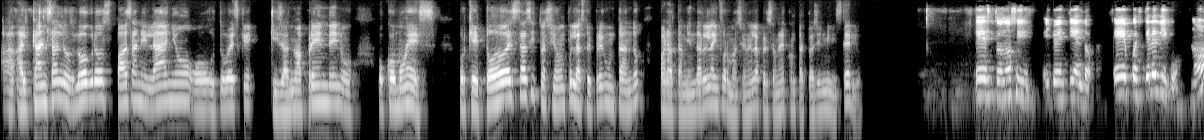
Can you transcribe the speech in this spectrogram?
¿Alcanzan los logros? ¿Pasan el año? ¿O tú ves que quizás no aprenden? ¿O, o cómo es? Porque toda esta situación pues la estoy preguntando para también darle la información a la persona de contacto allí en el ministerio. Esto, no, sí, yo entiendo. Eh, pues, ¿qué le digo? No,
